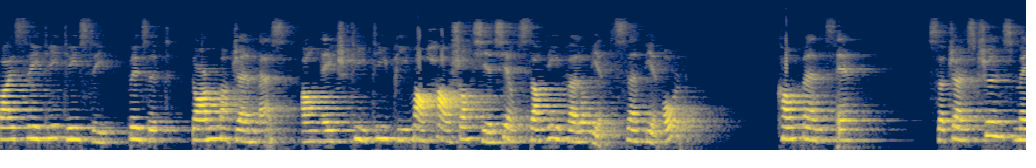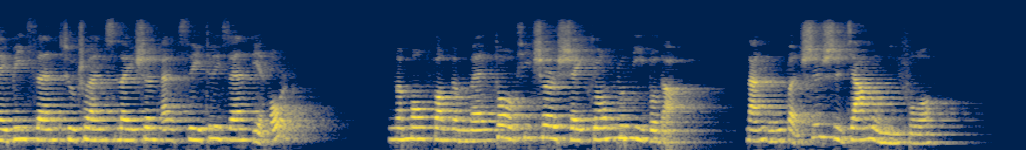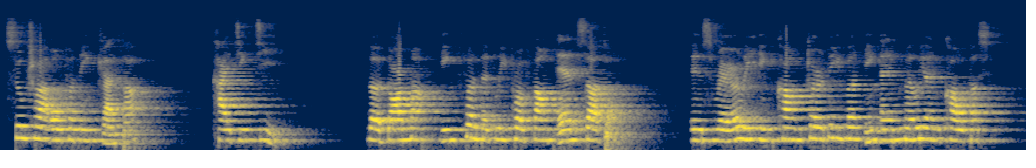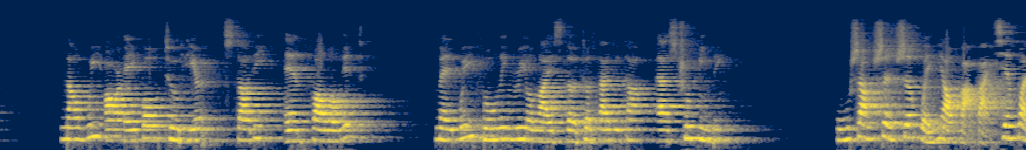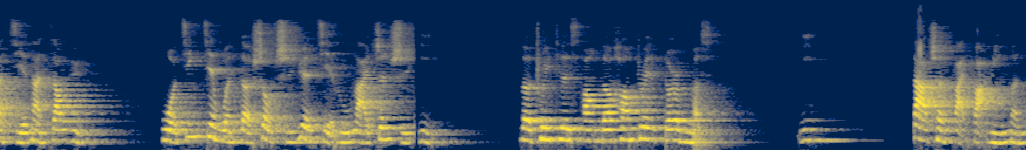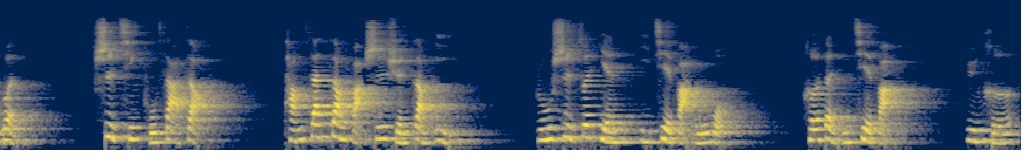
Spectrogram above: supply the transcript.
By CTTC, visit dharmagems on http 冒号双斜线 org. Comments and suggestions may be sent to translation at ctzen.org. The most fundamental teacher Shakyamuni Buddha. 南无本师释迦牟尼佛。Sutra Opening Gatha 开经偈 The Dharma, infinitely profound and subtle, is rarely encountered even in a million kalpas. Now we are able to hear study, and follow it. May we fully realize the Tathagata as true meaning. 无上甚深微妙法百千万劫难遭遇，我今见闻得受持，愿解如来真实义。The treatise on the hundred dharmas。一，大乘百法明门论。世亲菩萨造，唐三藏法师玄奘译。如是尊言，一切法无我。何等一切法？云何？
